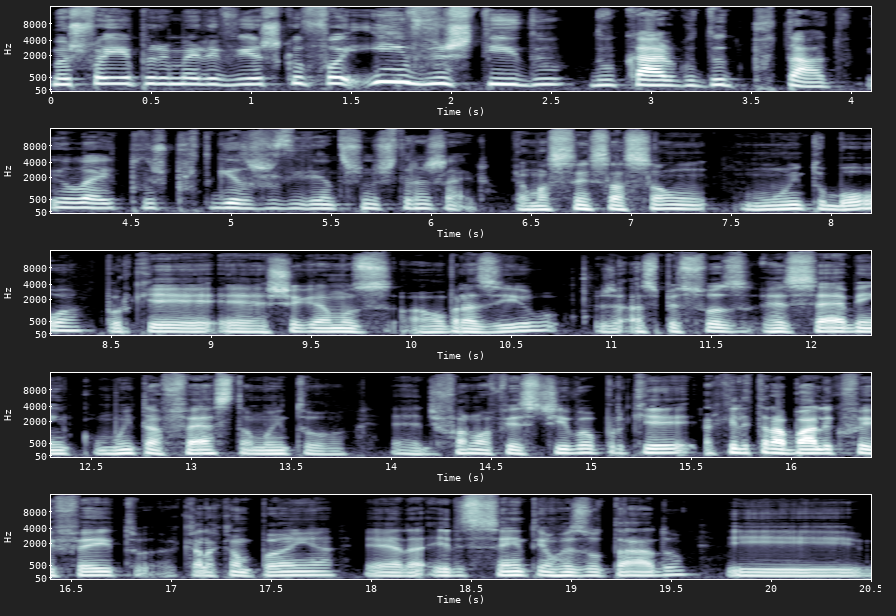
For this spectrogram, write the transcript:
mas foi a primeira vez que foi investido do cargo de deputado eleito pelos portugueses residentes no estrangeiro. É uma sensação muito boa, porque é, chegamos ao Brasil, as pessoas recebem com muita festa, muito é, de forma festiva, porque aquele trabalho que foi feito, aquela campanha, era, eles sentem o resultado e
